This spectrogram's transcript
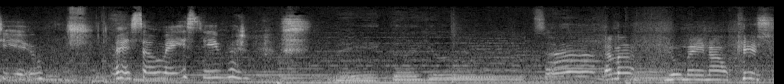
to you, my soulmate Stephen. Emma, you may now kiss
